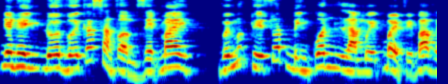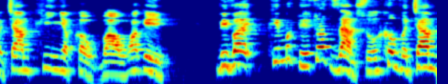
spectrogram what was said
Điển hình đối với các sản phẩm dệt may với mức thuế suất bình quân là 17,3% khi nhập khẩu vào Hoa Kỳ. Vì vậy, khi mức thuế suất giảm xuống 0%,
